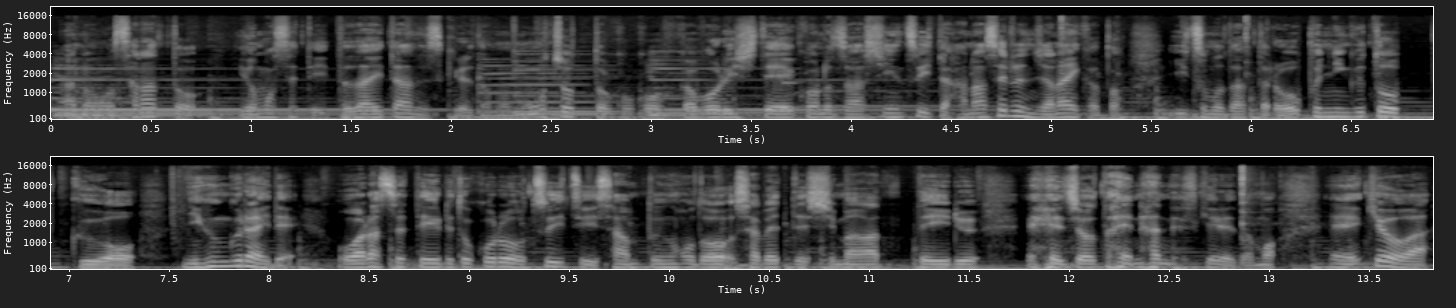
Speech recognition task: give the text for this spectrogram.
うん、あのさらっと読ませていただいたんですけれどももうちょっとここう深掘りしてこの雑誌について話せるんじゃないかといつもだったらオープニングトークを2分ぐらいで終わらせているところをついつい3分ほど喋ってしまっている、え状態なんですけれども、えー、今日は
